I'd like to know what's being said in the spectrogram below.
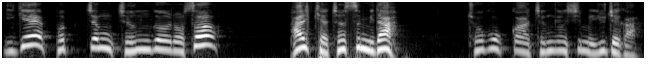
이게 법정 증거로서 밝혀졌습니다. 조국과 정경심의 유죄가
